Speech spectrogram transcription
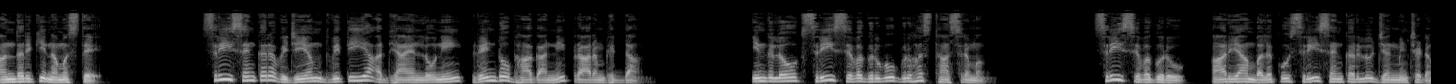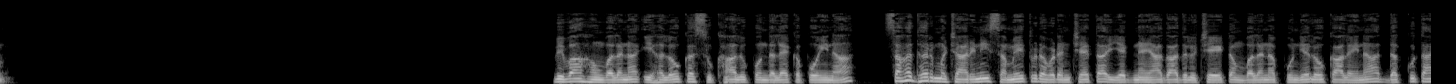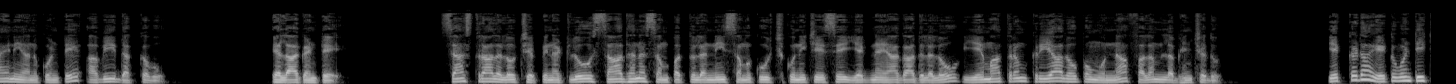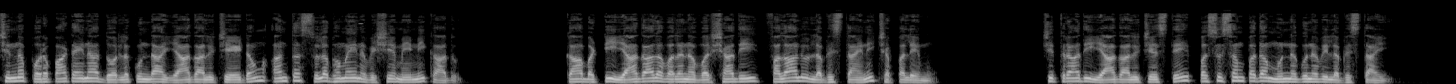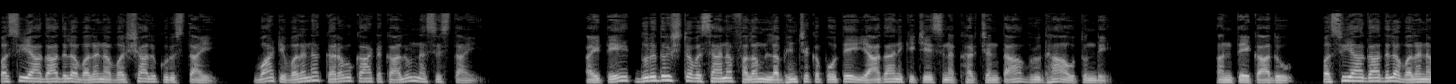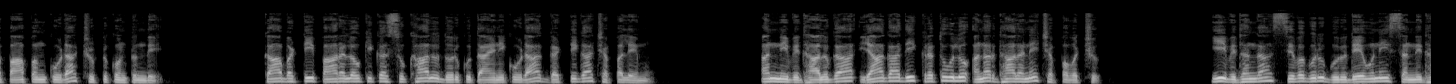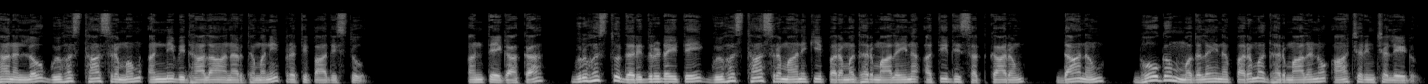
అందరికీ నమస్తే. శ్రీ శంకర విజయం ద్వితీయ అధ్యాయంలోని రెండో భాగాన్ని ప్రారంభిద్దాం. ఇందులో శ్రీ శివగురువు గృహస్థాశ్రమం. శ్రీ శివగురు ఆర్యాంబలకు శ్రీ శంకరులు జన్మించడం. వివాహం వలన ఇహలోక సుఖాలు పొందలేకపోయినా సహధర్మచారిణి సమేతుడవడం చేత యజ్ఞయాగాదులు చేయటం వలన పుణ్యలోకాలైనా దక్కుతాయని అనుకుంటే అవి దక్కవు. ఎలాగంటే శాస్త్రాలలో చెప్పినట్లు సాధన సంపత్తులన్నీ సమకూర్చుకుని చేసే యజ్ఞయాగాదులలో ఏమాత్రం క్రియాలోపం ఉన్నా ఫలం లభించదు. ఎక్కడా ఎటువంటి చిన్న పొరపాటైనా దొర్లకుండా యాగాలు చేయడం అంత సులభమైన విషయమేమీ కాదు. కాబట్టి యాగాల వలన వర్షాది ఫలాలు లభిస్తాయని చెప్పలేము. చిత్రాది యాగాలు చేస్తే పశుసంపద మున్నగునవి లభిస్తాయి. పశుయాగాదుల వలన వర్షాలు కురుస్తాయి. వాటి వలన కరవు కాటకాలు నశిస్తాయి. అయితే దురదృష్టవశాన ఫలం లభించకపోతే యాగానికి చేసిన ఖర్చంతా వృధా అవుతుంది. అంతేకాదు పశుయాగాదుల వలన పాపం కూడా చుట్టుకొంటుంది. కాబట్టి పారలౌకిక సుఖాలు దొరుకుతాయని కూడా గట్టిగా చెప్పలేము. అన్ని విధాలుగా యాగాది క్రతువులు అనర్ధాలనే చెప్పవచ్చు. ఈ విధంగా శివగురు గురుదేవుని సన్నిధానంలో గృహస్థాశ్రమం అన్ని విధాలా అనర్ధమని ప్రతిపాదిస్తూ. అంతేగాక గృహస్థు దరిద్రుడైతే గృహస్థాశ్రమానికి పరమధర్మాలైన అతిథి సత్కారం దానం భోగం మొదలైన పరమధర్మాలను ఆచరించలేడు.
